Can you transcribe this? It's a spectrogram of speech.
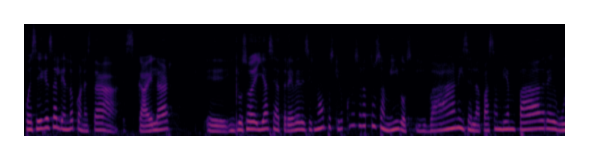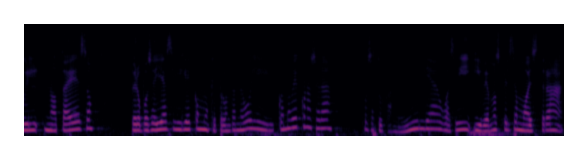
pues sigue saliendo con esta Skylar. Eh, incluso ella se atreve a decir, no, pues quiero conocer a tus amigos. Y van y se la pasan bien padre. Will nota eso. Pero pues ella sigue como que preguntando, oye, ¿cuándo voy a conocer a, pues, a tu familia o así? Y vemos que él se muestra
